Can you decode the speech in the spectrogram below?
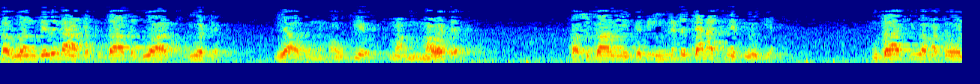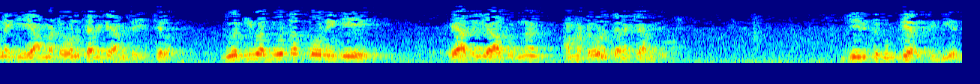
දරුවන් දෙදෙනාට පුතාට දුවට ලියා දුන්න මව්පිය මවට පසු කාලයකදී ඉන්නට තැනක් නැතුව ගියා. පුතා කිව්වා මට ඕනේ ගියේ අම්මට ඕන තැනක යන්නයි කියලා. දුව කිව්වා දුවටත් ඕනේ ගියේ. එයාට ලියා දුන්න අම්මට ඕන තැනක යන්නයි. ජීවිත භුක්තියක් තිබියද?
